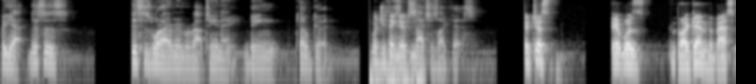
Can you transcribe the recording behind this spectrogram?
but yeah, this is this is what I remember about TNA being so good. What do you think, is Noobs? Matches like this. It just, it was again the best.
